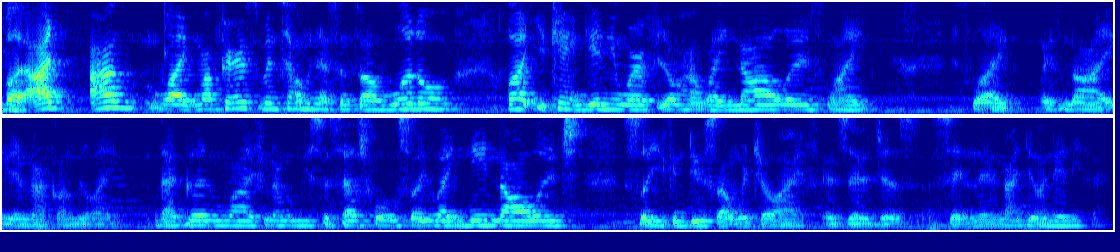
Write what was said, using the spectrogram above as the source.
But I, I like my parents have been telling me that since I was little. Like you can't get anywhere if you don't have like knowledge. Like it's like if not, you're not gonna be like that good in life. You're not gonna be successful. So you like need knowledge so you can do something with your life instead of just sitting there not doing anything.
